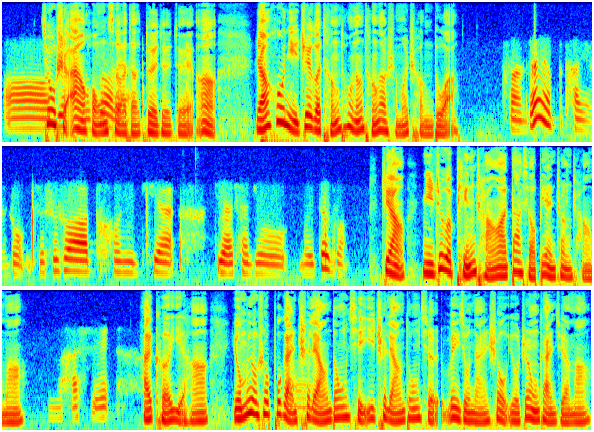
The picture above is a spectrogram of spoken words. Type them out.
哦，就是暗红色的。的。对对对，嗯。然后你这个疼痛能疼到什么程度啊？反正也不太严重，只是说疼一天，第二天就没症状。这样，你这个平常啊，大小便正常吗？嗯，还行。还可以哈。有没有说不敢吃嗯凉东西，一吃凉东西胃就难受？有这种感觉吗？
